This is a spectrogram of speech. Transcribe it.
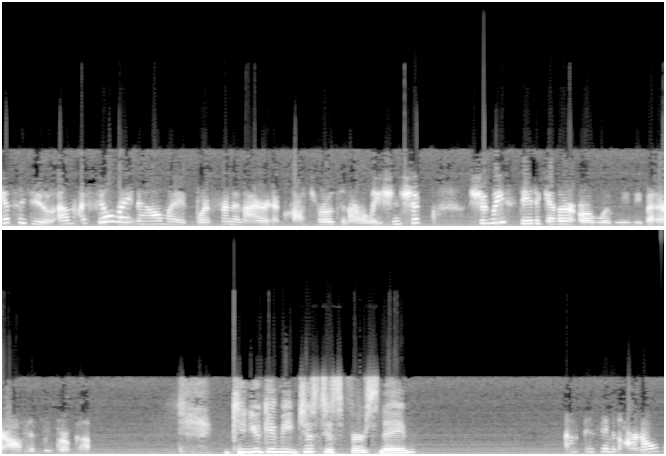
yes, I do. Um, I feel right now my boyfriend and I are at a crossroads in our relationship. Should we stay together, or would we be better off if we broke up? Can you give me just his first name? Um, his name is Arnold.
